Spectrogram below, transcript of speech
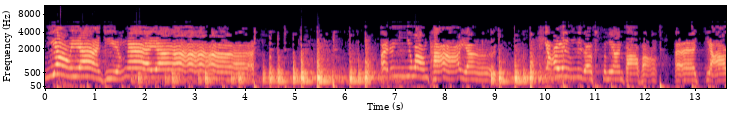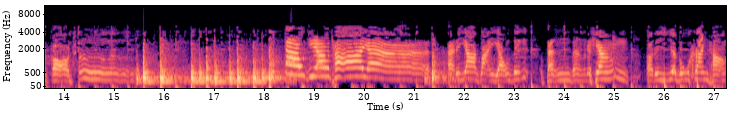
杨延景哎呀，哎这你望他呀。下令那个四面八方，哎，加高城，倒叫他呀，哎，这牙关要得噔噔的响，啊，这野狗喊唱，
